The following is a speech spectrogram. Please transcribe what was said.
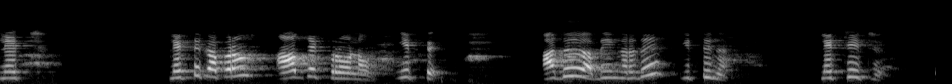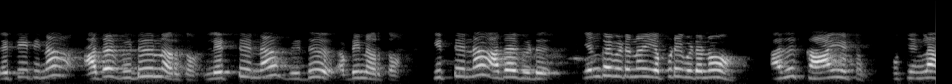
லெட் லெட்டுக்கு அப்புறம் ஆப்ஜெக்ட் ப்ரோனவுன் இட்டு அது அப்படிங்கிறது இட்டுங்க லெட் லெட்டிட்டுனா லெட் அதை விடுன்னு அர்த்தம். லெட்டுன்னா விடு அப்படின்னு அர்த்தம். இட்டுன்னா அதை விடு. எங்க விடணும் எப்படி விடணும்? அது காயட்டும். ஓகேங்களா?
